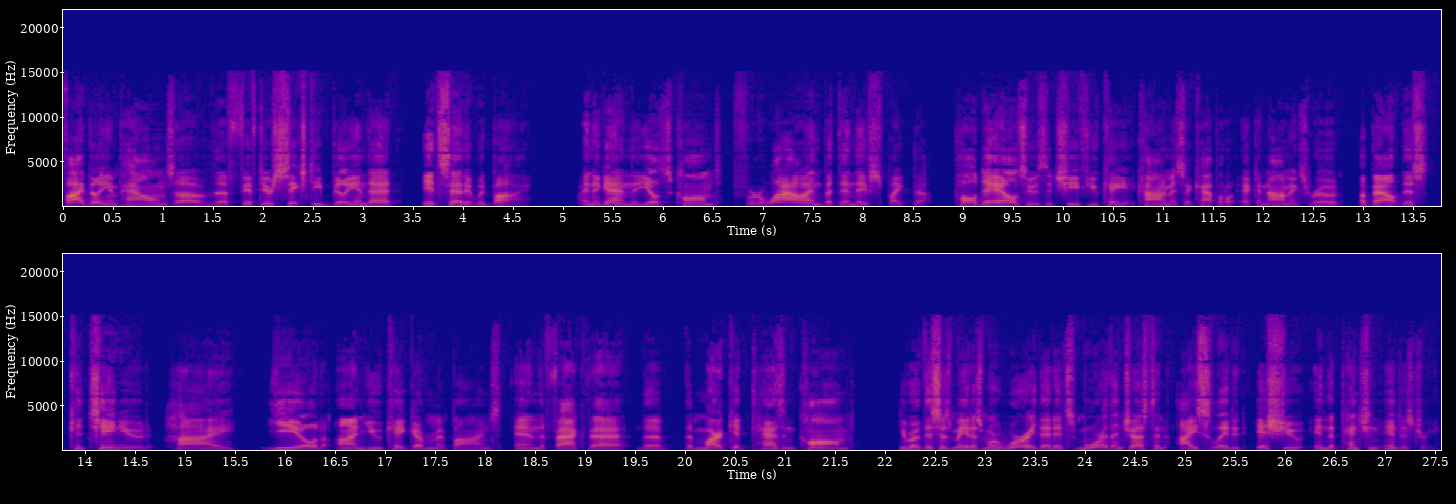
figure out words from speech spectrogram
5 billion pounds of the 50 or 60 billion that it said it would buy. And again, the yields calmed for a while and but then they've spiked up. Paul Dales, who's the chief UK economist at Capital Economics, wrote about this continued high yield on UK government bonds and the fact that the, the market hasn't calmed, he wrote, This has made us more worried that it's more than just an isolated issue in the pension industry,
